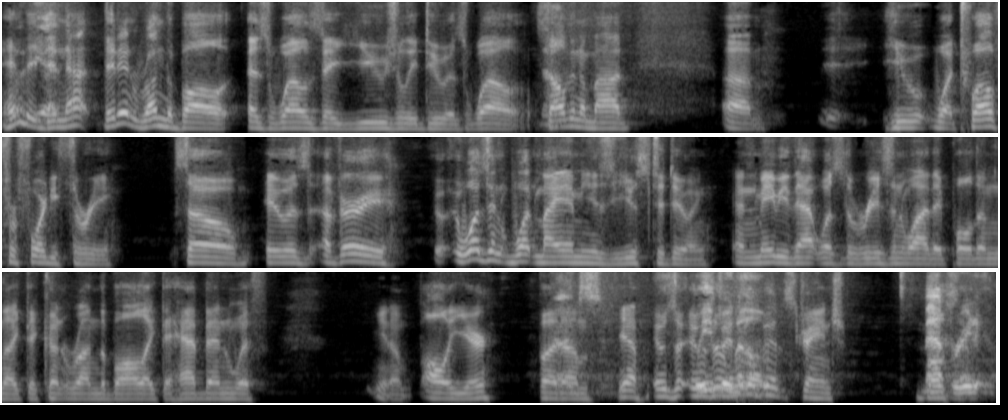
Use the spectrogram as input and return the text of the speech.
and they yeah. did not. They didn't run the ball as well as they usually do as well. No. Salvon Ahmed, um, he what twelve for forty-three so it was a very it wasn't what Miami is used to doing. And maybe that was the reason why they pulled him like they couldn't run the ball like they have been with you know all year. But um yeah, it was it was even, a little um, bit strange. Matt Breida,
